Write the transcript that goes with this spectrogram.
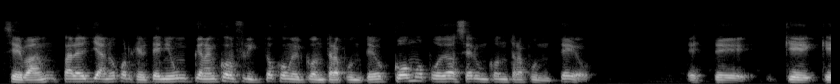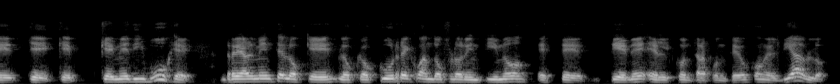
se van para el llano porque él tenía un gran conflicto con el contrapunteo. ¿Cómo puedo hacer un contrapunteo este, que, que, que, que, me dibuje realmente lo que, lo que ocurre cuando Florentino este, tiene el contrapunteo con el diablo?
